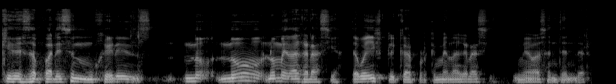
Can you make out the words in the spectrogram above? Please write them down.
que desaparecen mujeres? No, no, no me da gracia. Te voy a explicar por qué me da gracia y me vas a entender.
